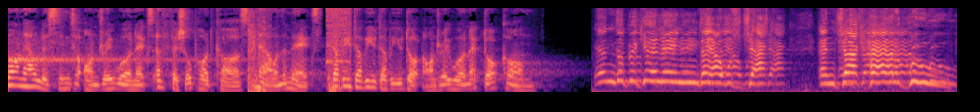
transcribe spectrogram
are now listening to Andre Wernick's official podcast, now in the mix. www.andrewernick.com. In the beginning, there was Jack, and Jack had a groove.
